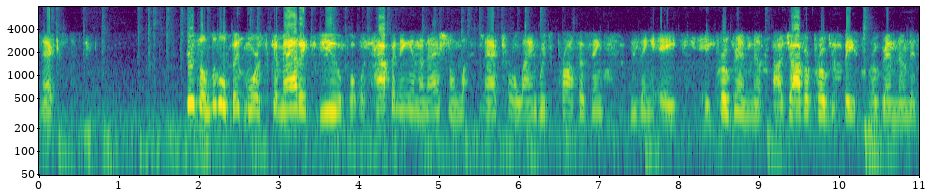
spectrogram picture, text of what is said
Next. Here's a little bit more schematic view of what was happening in the national natural language processing using a, a program, a Java program based program known as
